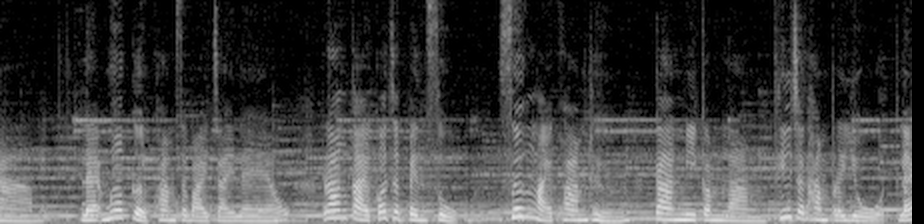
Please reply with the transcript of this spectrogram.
งาม และเมื่อเกิดความสบายใจแล้ว ร่างกายก็จะเป็นสุข ซึ่งหมายความถึงการมีกำลังที่จะทำประโยชน์ และ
